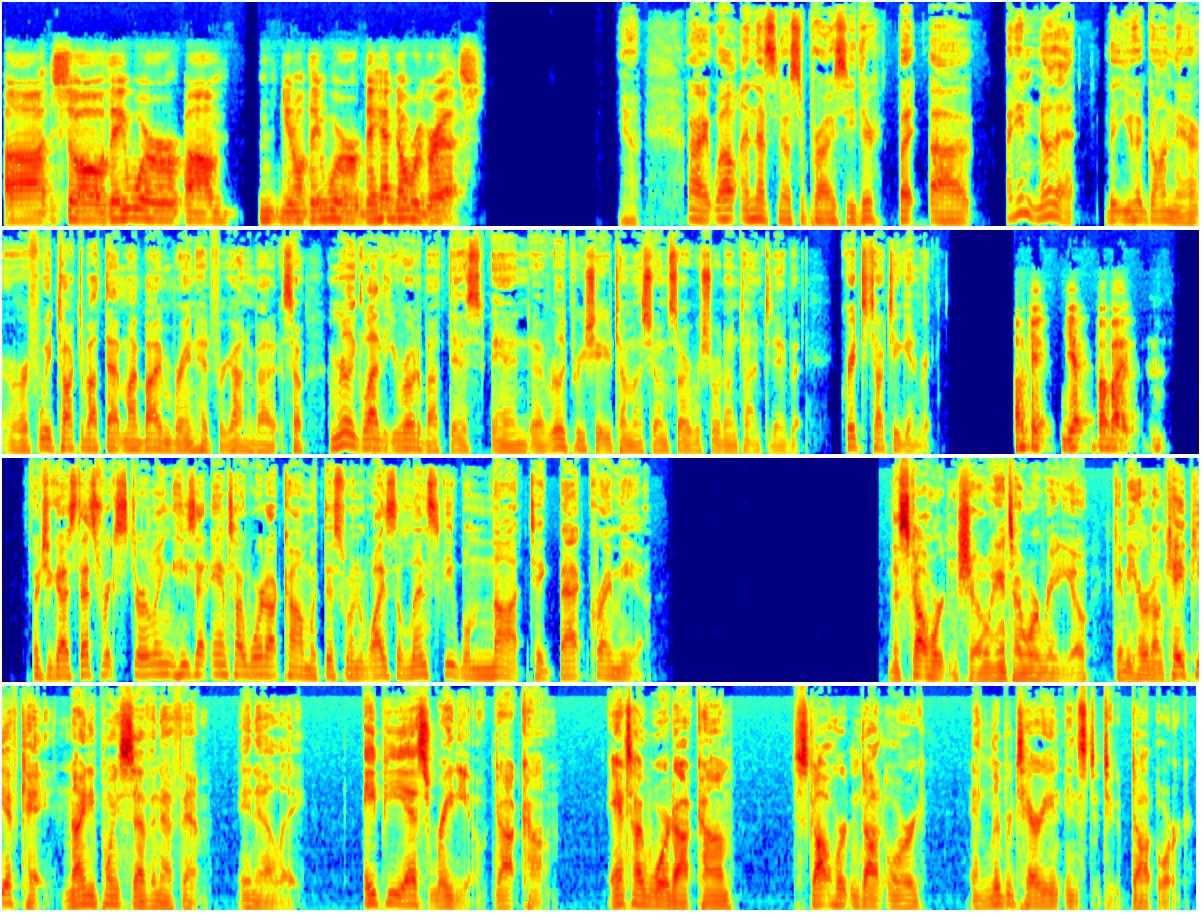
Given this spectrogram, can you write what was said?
uh, so they were, um, you know, they were they had no regrets. Yeah. All right. Well, and that's no surprise either. But uh, I didn't know that that you had gone there, or if we talked about that, my Biden brain had forgotten about it. So I'm really glad that you wrote about this, and uh, really appreciate your time on the show. I'm sorry we're short on time today, but great to talk to you again, Rick. Okay. Yep. Bye bye. All right, you guys, that's Rick Sterling. He's at antiwar.com with this one Why Zelensky Will Not Take Back Crimea. The Scott Horton Show, Anti-War Radio, can be heard on KPFK 90.7 FM in LA, APSradio.com, antiwar.com, scotthorton.org, and libertarianinstitute.org.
